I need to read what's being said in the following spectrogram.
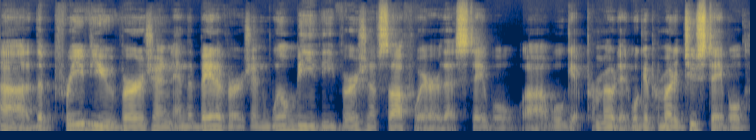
uh, the preview version and the beta version will be the version of software that stable uh, will get promoted. Will get promoted to stable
